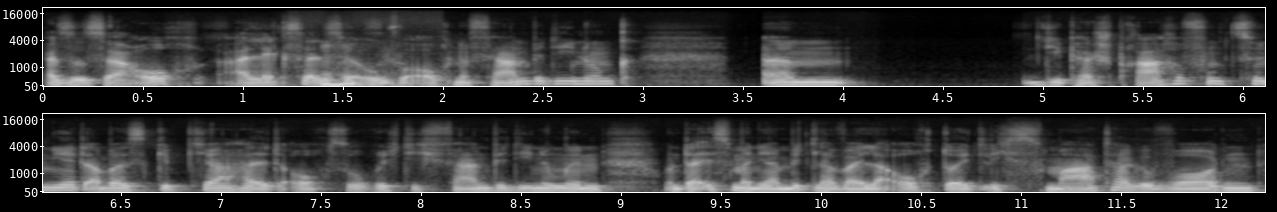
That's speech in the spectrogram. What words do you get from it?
Also ist ja auch, Alexa ist ja mhm. irgendwo auch eine Fernbedienung, ähm, die per Sprache funktioniert, aber es gibt ja halt auch so richtig Fernbedienungen und da ist man ja mittlerweile auch deutlich smarter geworden.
